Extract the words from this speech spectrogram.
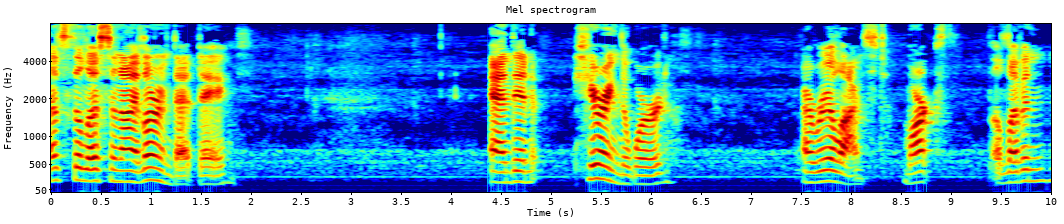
That's the lesson I learned that day. And then hearing the word, I realized Mark 11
